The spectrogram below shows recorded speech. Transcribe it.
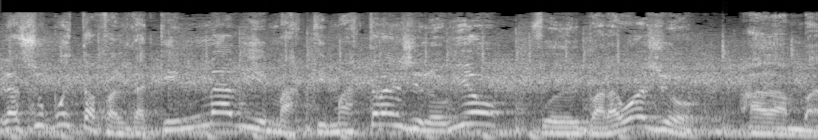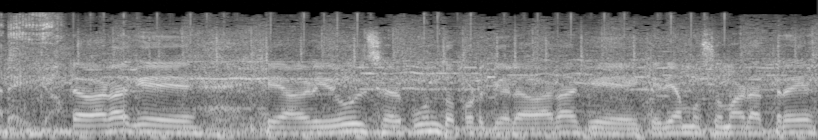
La supuesta falta que nadie más que lo vio fue del paraguayo Adam Varello. La verdad que, que agridulce el punto porque la verdad que queríamos sumar a tres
